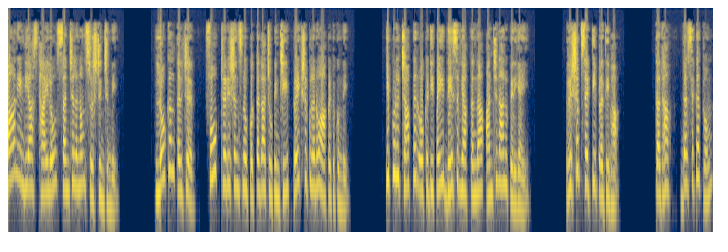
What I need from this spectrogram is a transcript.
పాన్ ఇండియా స్థాయిలో సంచలనం సృష్టించింది. లోకల్ కల్చర్ ఫోక్ ట్రెడిషన్స్ను కొత్తగా చూపించి ప్రేక్షకులను ఆకట్టుకుంది. ఇప్పుడు చాప్టర్ ఒకటిపై దేశవ్యాప్తంగా అంచనాలు పెరిగాయి. రిషబ్ శెట్టి ప్రతిభ. కథ దర్శకత్వం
